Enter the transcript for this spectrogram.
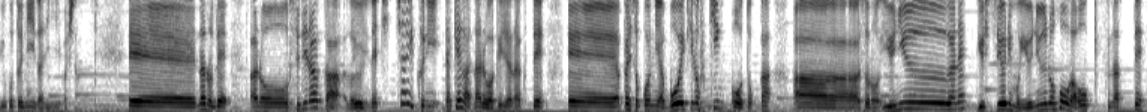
いうことになりました。えー、なので、あのー、スリランカのようにね、ちっちゃい国だけがなるわけじゃなくて、えー、やっぱりそこには貿易の不均衡とか、あその輸入がね、輸出よりも輸入の方が大きくなって、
